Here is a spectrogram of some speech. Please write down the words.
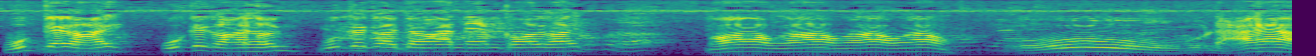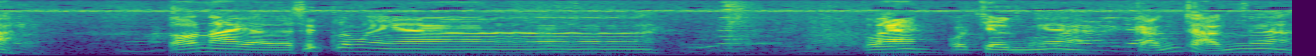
Quất cái coi quất cái coi hưng quất cái coi cho anh em coi coi. Ngon không? Ngon không? Ngon không? Ngon u đã ha. Tối nay là sức lắm nha Lan coi chừng nha cẩn thận nha.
